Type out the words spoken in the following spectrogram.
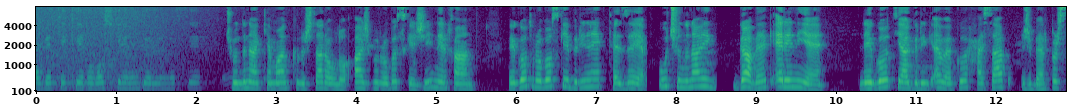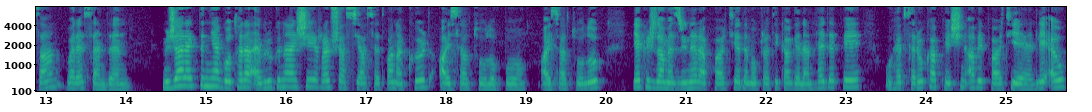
Elbette ki Roboski'nin görülmesi. Çûndina Kemal Kılıçdaroğlu a ji bo Roboskê jî. Vê got Roboskê birînek teze ye û çûndina wê gavek erênî ye. Lê got ya giring ew e ku hesab ji berpirsan were sendin. Mijarek din ya gotara Ebru Gunay jî rewşa siyasetvana Kurd Aysel Tuğluk bû. Aysel Tuğluk یک جدا مزرینه را پارتیا دموکراتیکا گلن هدپ و هب سروکا پیشین آوی پارتیا لی او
